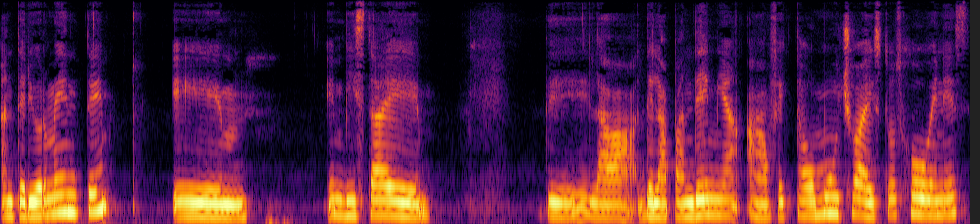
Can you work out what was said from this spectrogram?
anteriormente, en vista de, de, la, de, la, pandemia ha afectado mucho a estos jóvenes,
